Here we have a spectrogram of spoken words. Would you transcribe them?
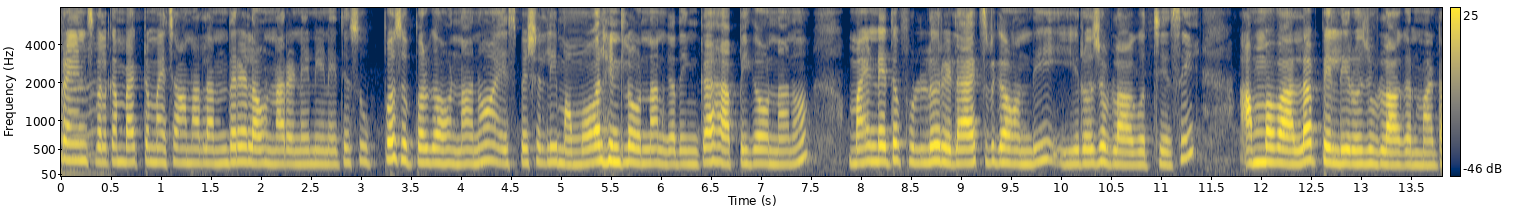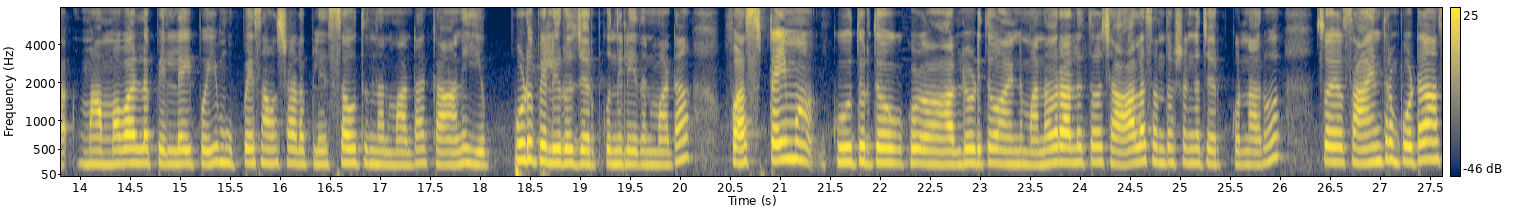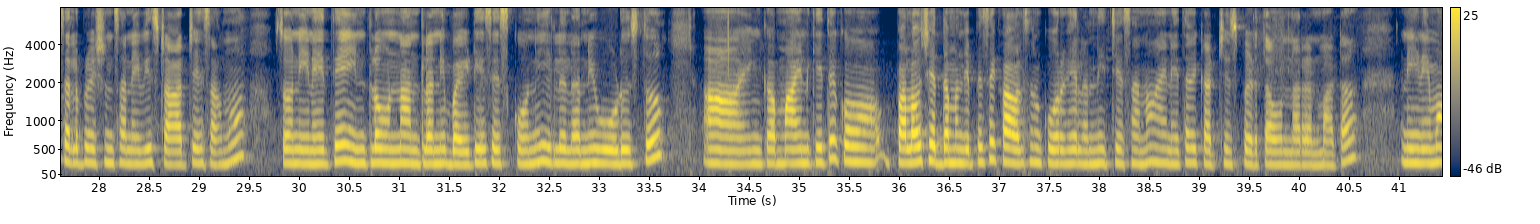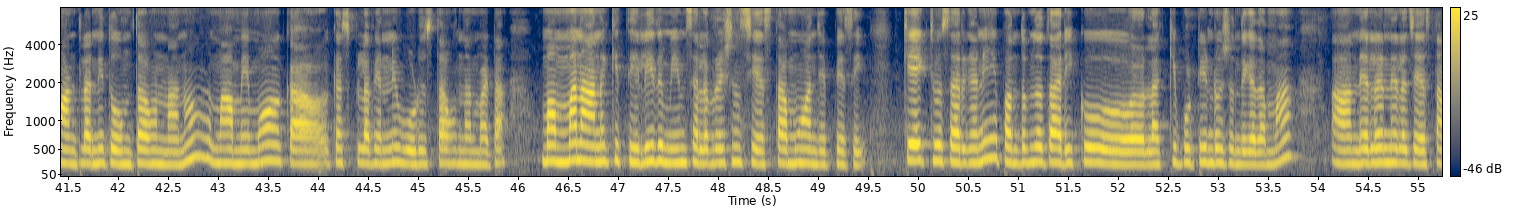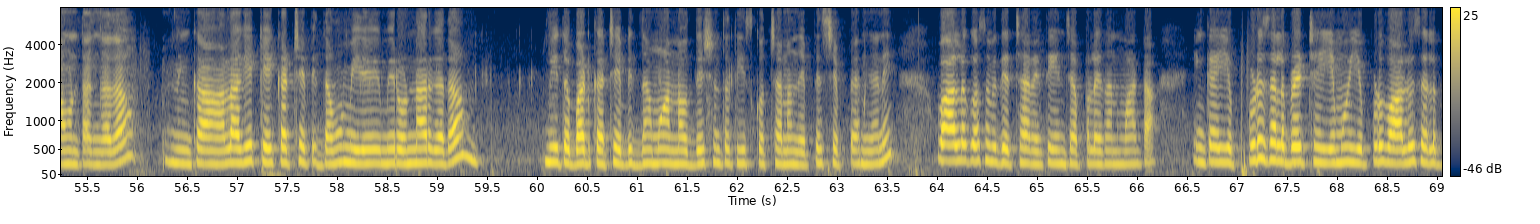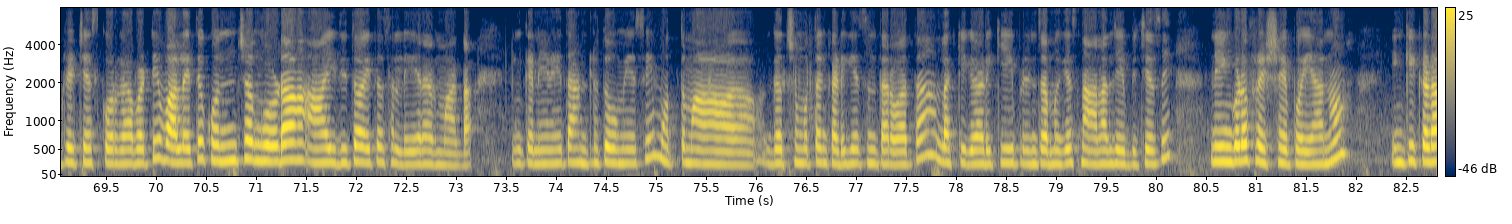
Friends welcome back to my channel. అందరూ ఎలా ఉన్నారండి? నేనైతే సూపర్ సూపర్గా ఉన్నాను. ఎస్పెషల్లీ మా అమ్మ వాళ్ళ ఇంట్లో ఉన్నాను కదా ఇంకా హ్యాపీగా ఉన్నాను. మైండ్ అయితే ఫుల్ రిలాక్స్డ్గా ఉంది. ఈరోజు వ్లాగ్ వచ్చేసి అమ్మ వాళ్ళ పెళ్ళి రోజు వ్లాగ్ అనమాట మా అమ్మ వాళ్ళ పెళ్ళి అయిపోయి ముప్పై సంవత్సరాల ప్లస్ అవుతుందన్నమాట. కానీ ఎప్పుడు పెళ్ళి రోజు జరుపుకుంది లేదనమాట. ఫస్ట్ టైం కూతురుతో అల్లుడితో అండ్ మనవరాళ్ళతో చాలా సంతోషంగా జరుపుకున్నారు. సో సాయంత్రం పూట సెలబ్రేషన్స్ అనేవి స్టార్ట్ చేశాము. సో నేనైతే ఇంట్లో ఉన్న అంట్లన్నీ బయట వేసేసుకొని ఇల్లులన్నీ ఊడుస్తూ ఇంకా మా ఆయనకైతే పలావ్ చేద్దామని చెప్పేసి కావాల్సిన కూరగాయలన్నీ ఇచ్చేసాను. ఆయన అయితే అవి కట్ చేసి పెడతా ఉన్నారనమాట. నేనేమో అంట్లన్నీ తోముతా ఉన్నాను. మా అమ్మేమో కా కసుపులు అవన్నీ ఊడుస్తూ ఉందనమాట మా అమ్మ నాన్నకి తెలీదు మేము సెలబ్రేషన్స్ చేస్తాము అని చెప్పేసి. కేక్ చూసారు కానీ పంతొమ్మిదో తారీఖు లక్కీ పుట్టినరోజు ఉంది కదమ్మా. నెల నెల చేస్తూ ఉంటాం కదా. ఇంకా అలాగే కేక్ కట్ చేపిద్దాము. మీరు మీరు ఉన్నారు కదా. మీతో పాటు కట్ చేపిద్దాము అన్న ఉద్దేశంతో తీసుకొచ్చానని చెప్పేసి చెప్పాను కానీ వాళ్ళ కోసం ఇది తెచ్చానైతే ఏం చెప్పలేదన్నమాట. ఇంకా ఎప్పుడు సెలబ్రేట్ చేయము ఎప్పుడు వాళ్ళు సెలబ్రేట్ చేసుకోరు కాబట్టి వాళ్ళైతే కొంచెం కూడా ఆ ఇదితో అయితే అసలు లేరనమాట. ఇంకా నేనైతే అంట్లు తోమేసి మొత్తం ఆ గచ్చు మొత్తం కడిగేసిన తర్వాత లక్కీ గాడికి ప్రిన్స్ అమ్మకి స్నానాలు చేయించేసి నేను కూడా ఫ్రెష్ అయిపోయాను. ఇంక ఇక్కడ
